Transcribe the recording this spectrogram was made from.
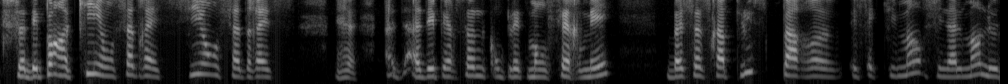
ça dépend à qui on s'adresse. Si on s'adresse euh, à, des personnes complètement fermées, ben, ça sera plus par, euh, effectivement, finalement, le,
